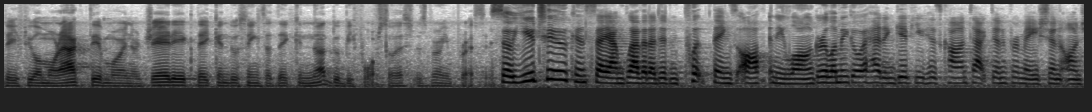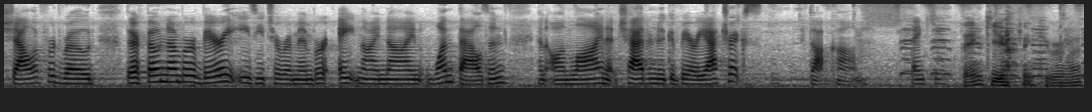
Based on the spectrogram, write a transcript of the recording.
They feel more active, more energetic. They can do things that they cannot do before. So it's, it's very impressive. So you too can say, I'm glad that I didn't put things off any longer. Let me go ahead and give you his contact information on Shallowford Road. Their phone number, very easy to remember, 899-1000 and online at ChattanoogaBariatrics.com. Thank you. Thank you. Thank you very much.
